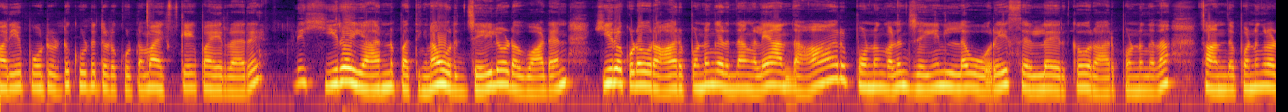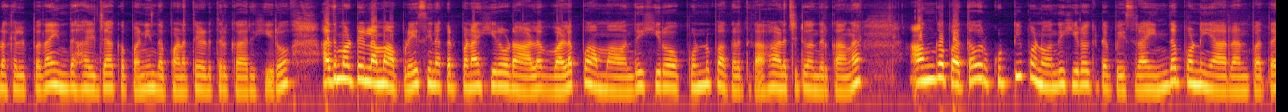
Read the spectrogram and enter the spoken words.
மாதிரியே போட்டுவிட்டு கூட்டத்தோட கூட்டமாக எஸ்கேப் ஆயிடுறாரு. ஹீரோ யாருன்னு பார்த்தீங்கன்னா ஒரு ஜெயிலோட வார்டன் ஹீரோ கூட ஒரு ஆறு பொண்ணுங்க இருந்தாங்க இல்லையா? அந்த ஆறு பொண்ணுங்களும் ஜெயிலில் ஒரே செல்லில் இருக்க ஒரு ஆறு பொண்ணுங்க தான். ஸோ அந்த பொண்ணுங்களோட ஹெல்ப்பை தான் இந்த ஹைஜாக்கப் பண்ணி இந்த பணத்தை எடுத்திருக்காரு ஹீரோ. அது மட்டும் இல்லாமல் அப்படியே சீனை கட் பண்ணால் ஹீரோட அள வளர்ப்பு அம்மா வந்து ஹீரோ பொண்ணு பார்க்கறதுக்காக அழைச்சிட்டு வந்திருக்காங்க. அங்கே பார்த்தா ஒரு குட்டி பொண்ணு வந்து ஹீரோ கிட்ட பேசுகிறா இந்த பொண்ணு யாரான்னு பார்த்தா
